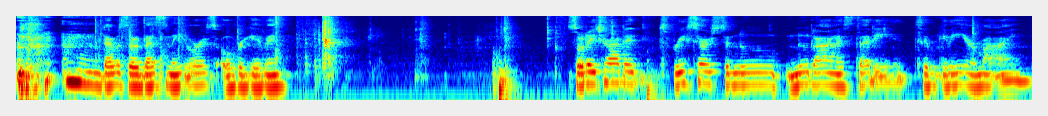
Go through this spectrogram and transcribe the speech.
that was a lesson of yours, overgiving. So they tried to research the new new line of study to get in your mind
